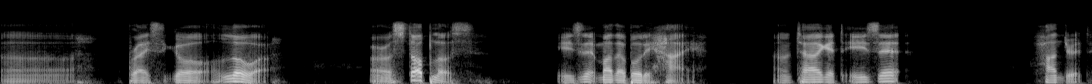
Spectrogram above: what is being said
uh, price go lower. Uh, stop loss is mother body high and target is 100.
